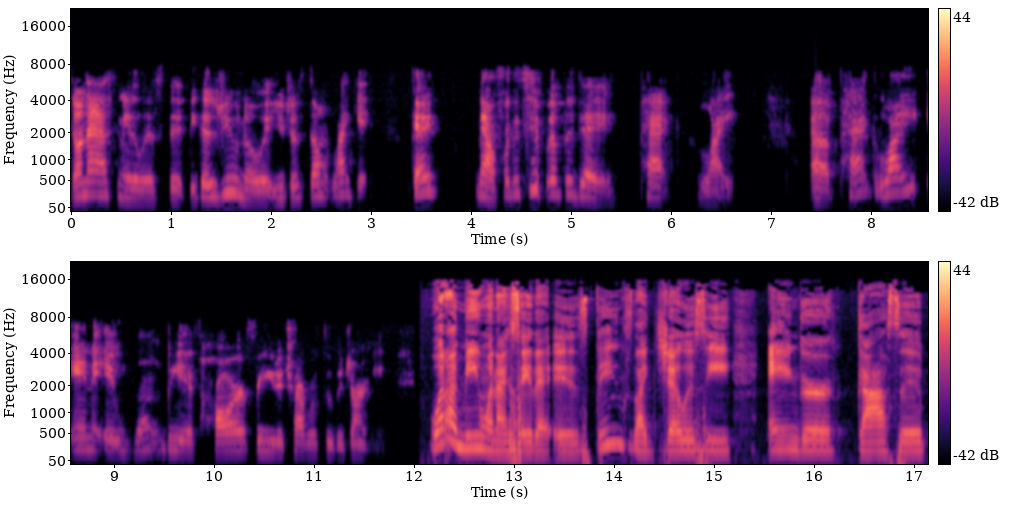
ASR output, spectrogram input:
Don't ask me to list it because you know it. You just don't like it. Okay? Now, for the tip of the day, pack light. Uh, pack light, and it won't be as hard for you to travel through the journey. What I mean when I say that is things like jealousy, anger, gossip,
